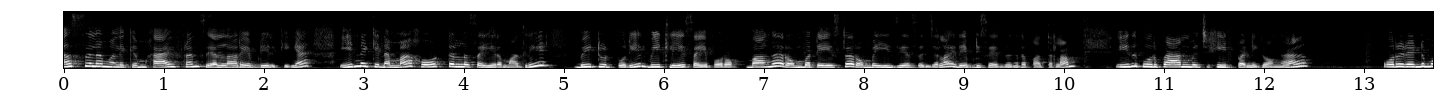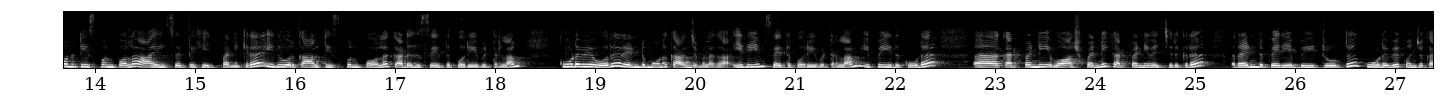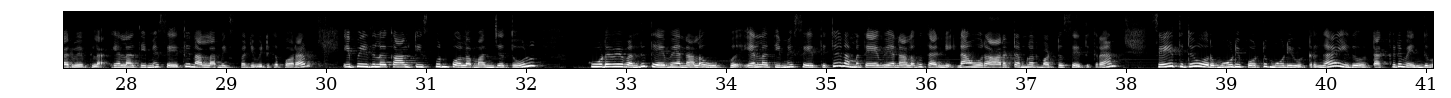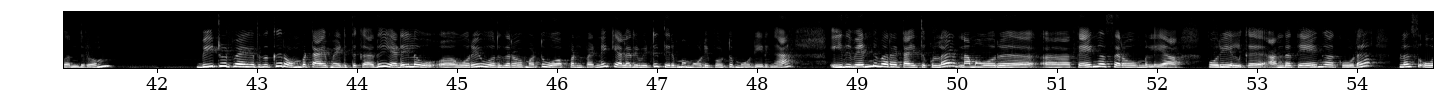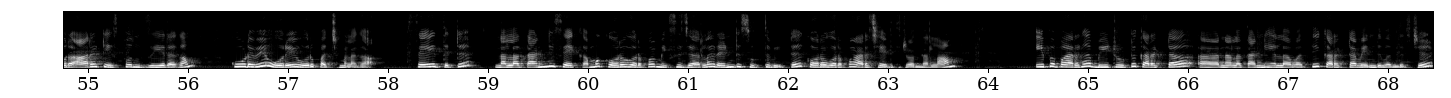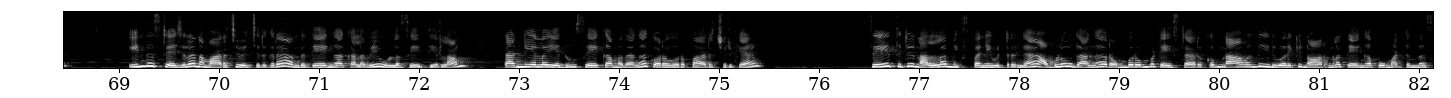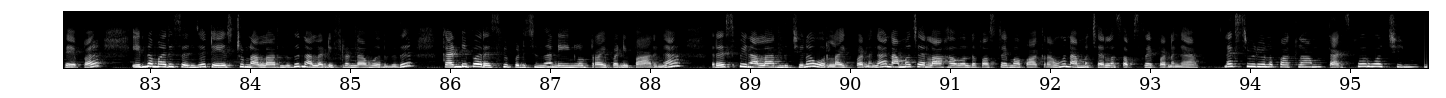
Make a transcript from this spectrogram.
அஸ்ஸலாம் வலைக்கம் hi friends எல்லோரும் எப்படி இருக்கீங்க? இன்றைக்கி நம்ம ஹோட்டலில் செய்கிற மாதிரி பீட்ரூட் பொரியல் வீட்லேயே செய்ய போகிறோம் வாங்க ரொம்ப டேஸ்ட்டாக ரொம்ப ஈஸியாக செஞ்சிடலாம். இது எப்படி செய்கிறதுங்கிற பார்த்துடலாம் இதுக்கு ஒரு பேன் வச்சு ஹீட் பண்ணிக்கோங்க. ஒரு ரெண்டு மூணு டீஸ்பூன் போல் ஆயில் சேர்த்து ஹீட் பண்ணிக்கிறேன். இது ஒரு கால் டீஸ்பூன் போல் கடுகு சேர்த்து பொரிய விட்டுடலாம். கூடவே ஒரு ரெண்டு மூணு காஞ்ச மிளகாய் இதையும் சேர்த்து பொரிய விட்டுடலாம். இப்போ இது கூட கட் பண்ணி வாஷ் பண்ணி கட் பண்ணி வச்சுருக்கிற ரெண்டு பெரிய பீட்ரூட்டு கூடவே கொஞ்சம் கருவேப்பிலை எல்லாத்தையுமே சேர்த்து நல்லா மிக்ஸ் பண்ணி விட்டுக்க போகிறேன் இப்போ இதில் கால் டீஸ்பூன் போல் மஞ்சத்தூள் கூடவே வந்து தேவையான அளவு உப்பு எல்லாத்தையுமே சேர்த்துட்டு நம்ம தேவையான அளவு தண்ணி நான் ஒரு அரை டம்ளர் மட்டும் சேர்த்துக்கிறேன். சேர்த்துட்டு ஒரு மூடி போட்டு மூடி விட்டுருங்க. இது ஒரு டக்குன்னு வெந்து வந்துடும் பீட்ரூட் வேகிறதுக்கு ரொம்ப டைம் எடுத்துக்காது. இடையில ஒரே ஒரு தடவை மட்டும் ஓப்பன் பண்ணி கிளறி விட்டு திரும்ப மூடி போட்டு மூடிடுங்க. இது வெந்து வர டயத்துக்குள்ளே நம்ம ஒரு தேங்காய் சிரவம் இல்லையா பொரியலுக்கு அந்த தேங்காய் கூட ப்ளஸ் ஒரு அரை டீஸ்பூன் ஜீரகம் கூடவே ஒரே ஒரு பச்சை மிளகாய். சேர்த்துட்டு நல்லா தண்ணி சேர்க்காம கொரகொரப்பாக மிக்ஸி ஜாரில் ரெண்டு சுற்று விட்டு கொரகொரப்பாக அரைச்சி எடுத்துகிட்டு வந்துடலாம். இப்போ பாருங்கள் பீட்ரூட்டு கரெக்டாக நல்லா தண்ணியெல்லாம் வற்றி கரெக்டாக வெந்து வந்துடுச்சு இந்த ஸ்டேஜில் நம்ம அரைச்சி வச்சுருக்கிற அந்த தேங்காய் கலவையை உள்ளே சேர்த்திடலாம். தண்ணியெல்லாம் எதுவும் சேர்க்காம தாங்க குறகுறப்பாக அரைச்சிருக்கேன். சேர்த்துட்டு நல்லா மிக்ஸ் பண்ணி விட்டுருங்க. அவ்வளோதாங்க ரொம்ப ரொம்ப டேஸ்ட்டாக இருக்கும். நான் வந்து இது வரைக்கும் நார்மலாக தேங்காய் பூ மட்டும்தான் சேர்ப்பேன். இந்த மாதிரி செஞ்ச டேஸ்ட்டும் நல்லா இருந்தது. நல்லா டிஃப்ரெண்ட்டாகவும் இருந்தது. கண்டிப்பாக ரெசிபி பிடிச்சிருந்தா நீங்களும் ட்ரை பண்ணி பாருங்கள் ரெசிபி நல்லா இருந்துச்சுன்னா ஒரு லைக் பண்ணுங்கள் நம்ம சேனல் ஆக வேர்ல்டு ஃபஸ்ட் டைமாக பார்க்குறவங்க நம்ம சேனலை சப்ஸ்கிரைப் பண்ணுங்கள் நெக்ஸ்ட் வீடியோவில் பார்க்கலாம் தேங்க்ஸ் ஃபார் வாட்சிங்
